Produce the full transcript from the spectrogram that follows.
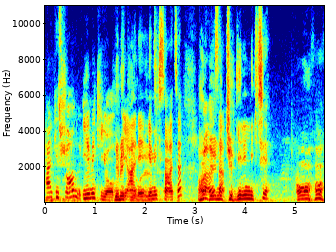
herkes şu an yemek yiyor. Yemek yani yiyor, evet. yemek saati. Aha, gelinlikçi. Gelinlikçi. Oho.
